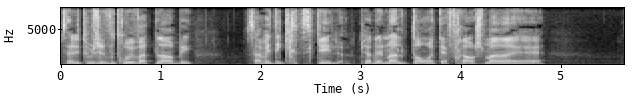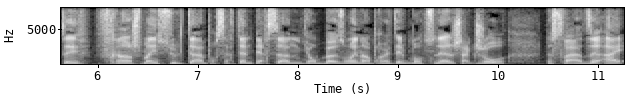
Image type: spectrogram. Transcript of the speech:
vous allez être obligé de vous trouver votre plan B ça avait été critiqué là. Puis honnêtement, le ton était franchement euh, franchement insultant pour certaines personnes qui ont besoin d'emprunter le bon tunnel chaque jour, de se faire dire "Hey,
